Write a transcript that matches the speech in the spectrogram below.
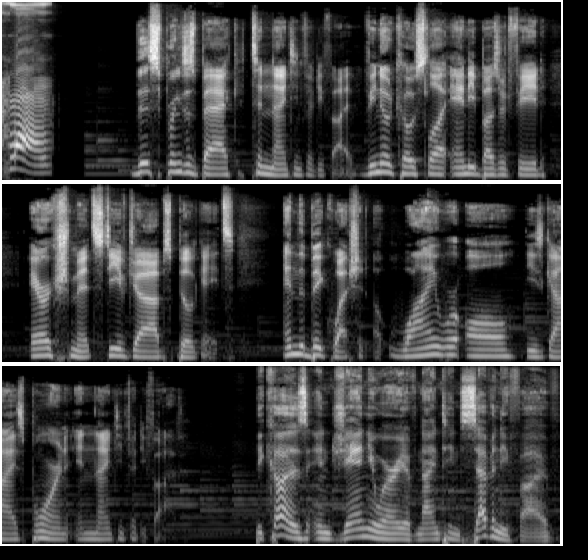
play. This brings us back to 1955. Vinod Khosla, Andy Buzzardfeed, Eric Schmidt, Steve Jobs, Bill Gates. And the big question uh, why were all these guys born in 1955? Because in January of 1975,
